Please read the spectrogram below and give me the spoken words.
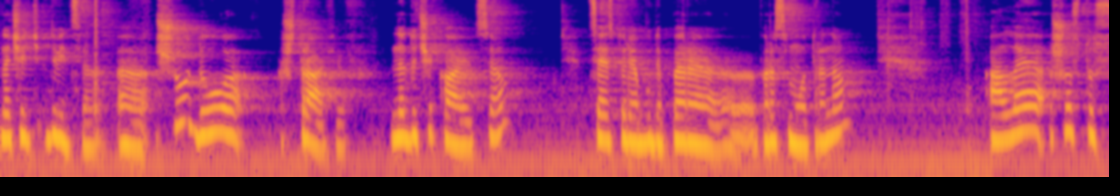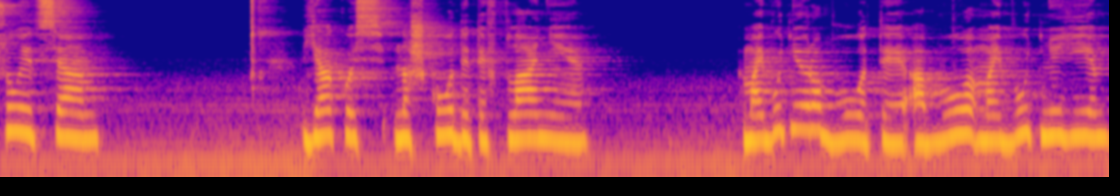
Значить, дивіться, е, щодо штрафів, не дочекаються. Ця історія буде пере, пересмотрена. Але що стосується якось нашкодити в плані майбутньої роботи або майбутньої,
